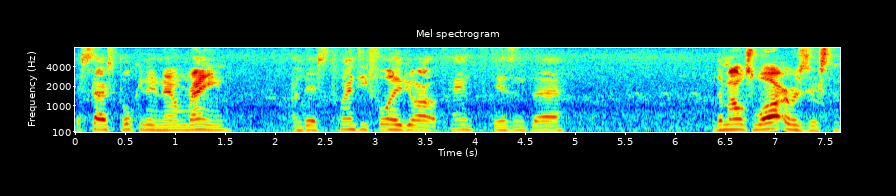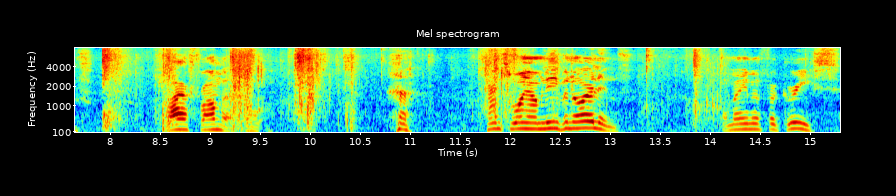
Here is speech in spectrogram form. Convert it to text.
it starts booking in down rain and this 25 euro tent isn't uh, the most water resistant. Far from it, but hence why I'm leaving Ireland. I'm aiming for Greece.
